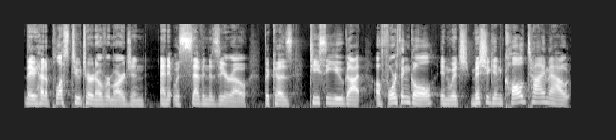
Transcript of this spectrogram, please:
they had a plus two turnover margin and it was 7 to 0 because TCU got a fourth and goal in which Michigan called timeout,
